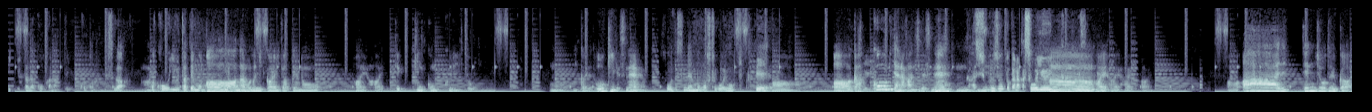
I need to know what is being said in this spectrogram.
見ていただこうかなということなんですが、はい、まあ、こういう建物。ああ、なるほど、2階建ての、はいはい、鉄筋コンクリート。うん、2階建て大きいですね。そうですね、ものすごい大きくて。ああ、学校みたいな感じですね。うん、合宿所とかなんかそういう感じです、ね。はいはいはいはい。ああ、天井というか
